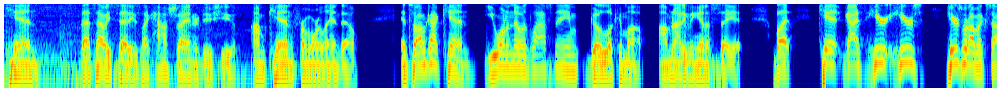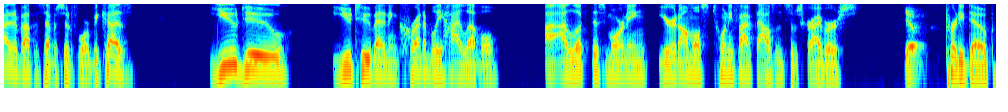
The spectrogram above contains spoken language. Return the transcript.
Ken. That's how he said. He was like, How should I introduce you? I'm Ken from Orlando. And so I've got Ken. You want to know his last name? Go look him up. I'm not even going to say it. But Ken, guys, here here's here's what I'm excited about this episode for because you do YouTube at an incredibly high level. I, I looked this morning. You're at almost 25,000 subscribers. Yep. Pretty dope,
